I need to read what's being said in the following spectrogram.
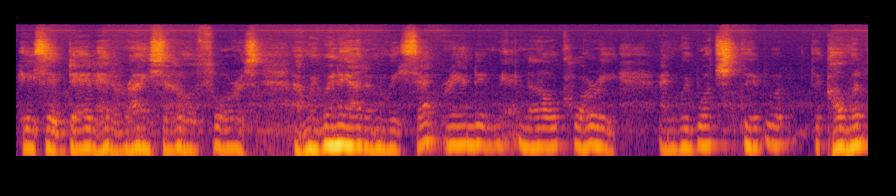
he said Dad had arranged it all for us, and we went out and we sat round in, in an old quarry, and we watched the the comet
